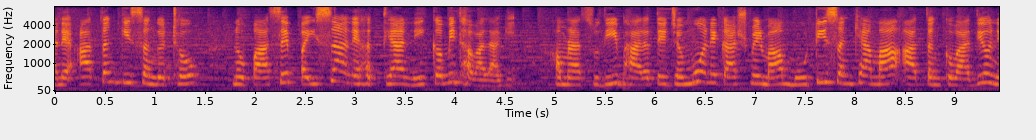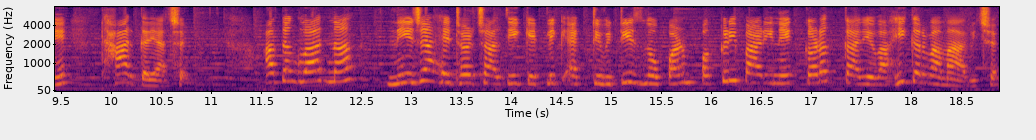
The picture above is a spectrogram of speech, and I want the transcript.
અને આતંકી સંગઠનો પાસે પૈસા અને હથિયારની કમી થવા લાગી. હમણાં સુધી ભારતે જમ્મુ અને કાશ્મીરમાં મોટી સંખ્યામાં આતંકવાદીઓને ઠાર કર્યા છે. આતંકવાદના નેજા હેઠળ ચાલતી કેટલીક એક્ટિવિટીઝનો પણ પકડી પાડીને કડક કાર્યવાહી કરવામાં આવી છે.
